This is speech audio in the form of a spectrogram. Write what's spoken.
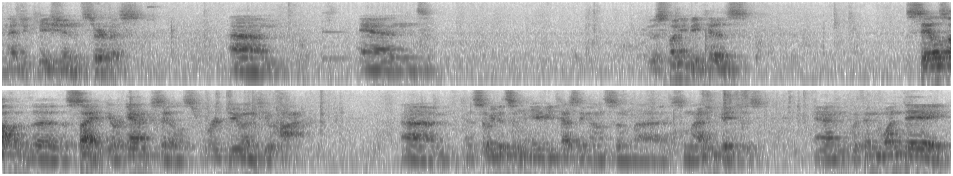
an education service. Um, and it was funny because sales off of the, the site, the organic sales, were doing too hot. Um, and so we did some A/B testing on some, uh, some landing pages. And within one day,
